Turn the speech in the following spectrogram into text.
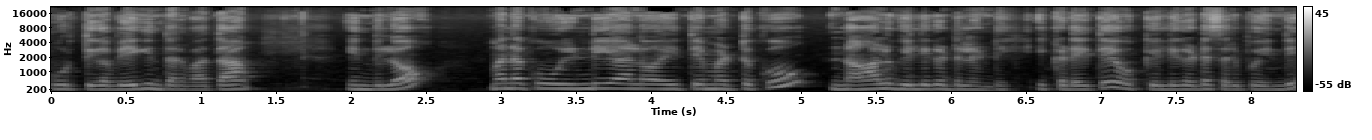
పూర్తిగా వేగిన తర్వాత ఇందులో మనకు ఇండియాలో అయితే మట్టుకు నాలుగు ఎల్లిగడ్డలండి. ఇక్కడైతే ఒక ఎల్లిగడ్డ సరిపోయింది.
